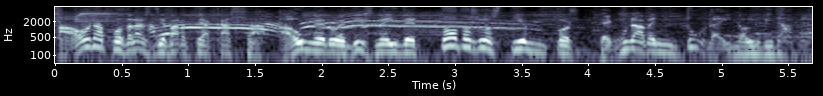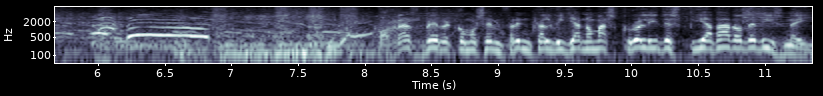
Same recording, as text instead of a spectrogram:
Ahora podrás llevarte a casa a un héroe Disney de todos los tiempos en una aventura inolvidable. Podrás ver cómo se enfrenta al villano más cruel y despiadado de Disney,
